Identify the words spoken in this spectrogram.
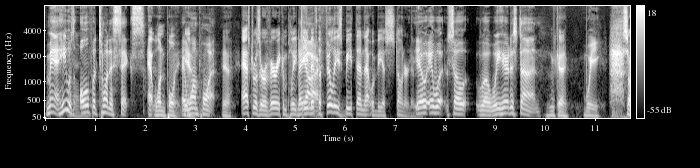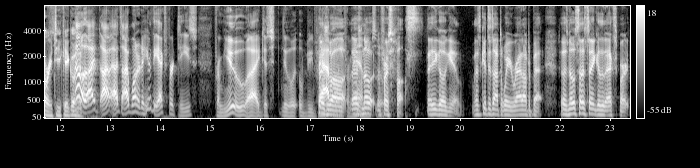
Man, he was 0 for 26 at one point. at yeah. one point. Yeah, Astros are a very complete They team. If the Phillies beat them, that would be a stunner to me. It, it was so well. We here to stun. Okay, we. Sorry, TK. Go ahead. No, I, I I wanted to hear the expertise from you. I just knew it would be First of all, from there's him. no. so- First of all, there you go again. Let's get this out the way right off the bat. There's no such thing as an expert.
